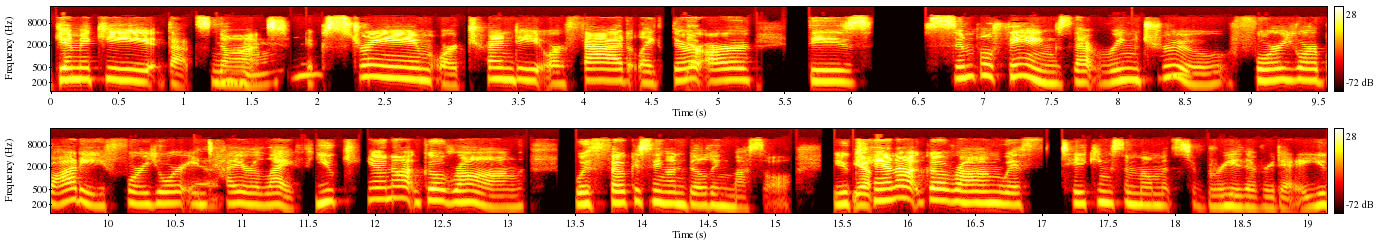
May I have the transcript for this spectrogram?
gimmicky, that's not mm-hmm. extreme or trendy or fad. Like there yep. are these simple things that ring Mhm. true for your body for your Yeah. entire life. You cannot go wrong with focusing on building muscle. You Yep. cannot go wrong with taking some moments to breathe every day. You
